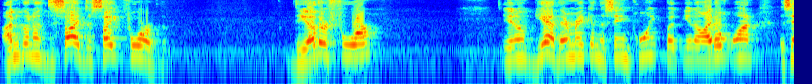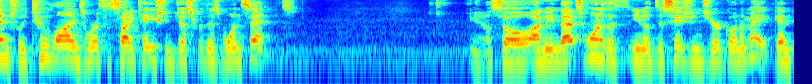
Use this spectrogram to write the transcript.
I'm going to decide to cite four of them. The other four, you know, yeah, they're making the same point, but, you know, I don't want essentially two lines worth of citation just for this one sentence. You know, so I mean that's one of the you know decisions you're going to make, and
